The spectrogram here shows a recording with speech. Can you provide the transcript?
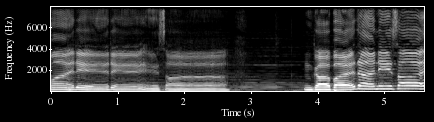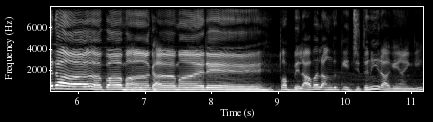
म रे रे सा। ग प द नि सा द प म घ म रे तो अब बिलावल अंग की जितनी रागें आएँगी,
